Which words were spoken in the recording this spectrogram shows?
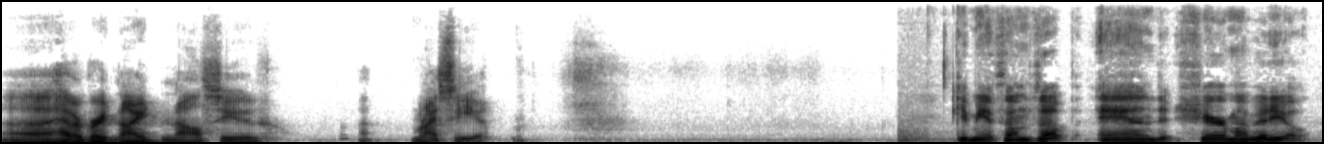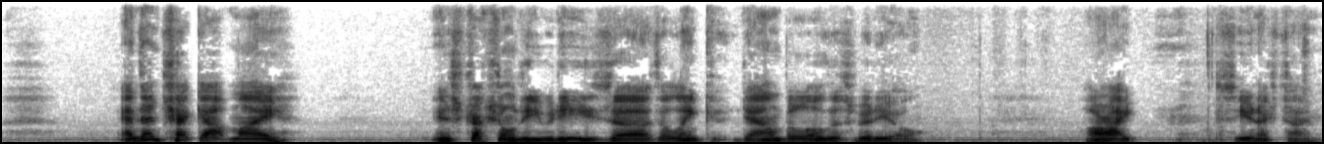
Uh, have a great night, and I'll see you when I see you. Give me a thumbs up and share my video. And then check out my instructional DVDs, uh, the link down below this video. All right, see you next time.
